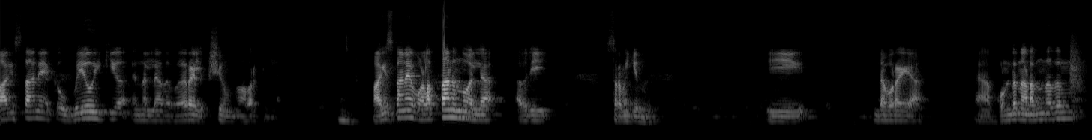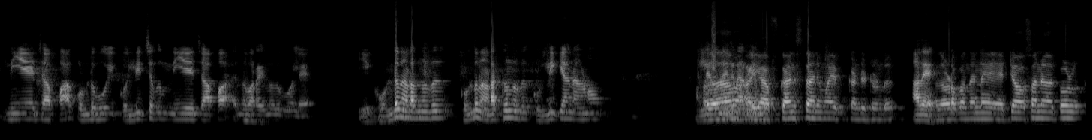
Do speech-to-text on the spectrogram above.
പാകിസ്ഥാനെയൊക്കെ ഉപയോഗിക്കുക എന്നല്ലാതെ വേറെ ലക്ഷ്യമൊന്നും അവർക്കില്ല. പാകിസ്ഥാനെ വളർത്താനൊന്നുമല്ല അവർ ഈ ശ്രമിക്കുന്നത്. ഈ എന്താ പറയുക കൊണ്ട് നടന്നതും നീയേ ചാപ്പ കൊണ്ടുപോയി കൊല്ലിച്ചതും നീയേ ചാപ്പ എന്ന് പറയുന്നത് പോലെ ഈ കൊണ്ട് നടന്നത് കൊണ്ട് നടക്കുന്നത് കൊല്ലിക്കാനാണോ അല്ലയോ എന്ന് ഈ ഇതിനറിയാൻ അഫ്ഗാനിസ്ഥാനുമായി കണ്ടിട്ടുണ്ട്. അതെ. അതോടൊപ്പം തന്നെ ഏറ്റവും അവസാനം ഇപ്പോൾ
